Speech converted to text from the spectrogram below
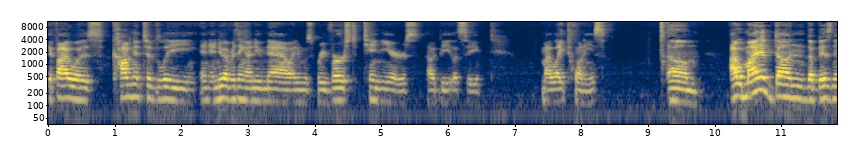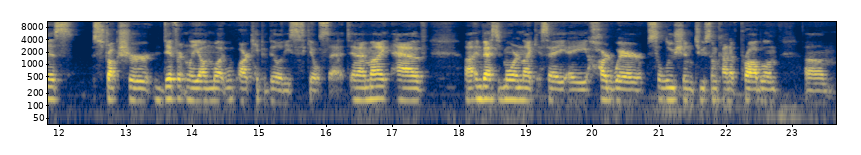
if I was cognitively and, and knew everything I knew now and was reversed ten years, I would be let's see, my late twenties. Um, I would, might have done the business structure differently on what our capabilities skill set, and I might have uh, invested more in like say a hardware solution to some kind of problem. Um,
